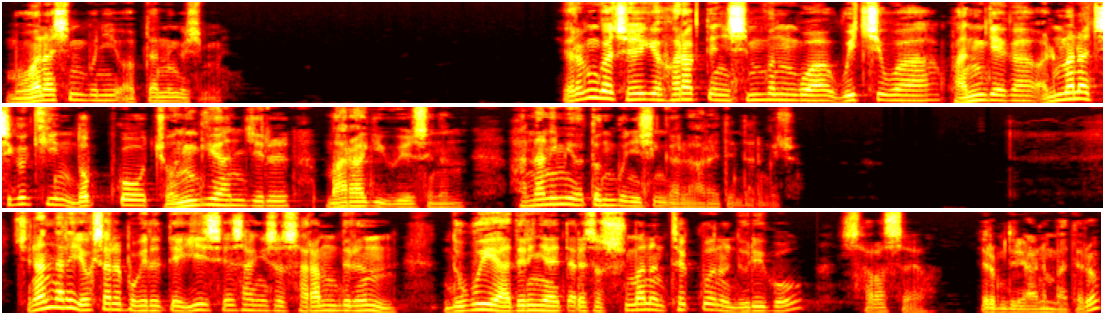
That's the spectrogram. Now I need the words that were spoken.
무한하신 분이 없다는 것입니다. 여러분과 저에게 허락된 신분과 위치와 관계가 얼마나 지극히 높고 존귀한지를 말하기 위해서는 하나님이 어떤 분이신가를 알아야 된다는 거죠. 지난날의 역사를 보게 될 때 이 세상에서 사람들은 누구의 아들이냐에 따라서 수많은 특권을 누리고 살았어요. 여러분들이 아는 바대로.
